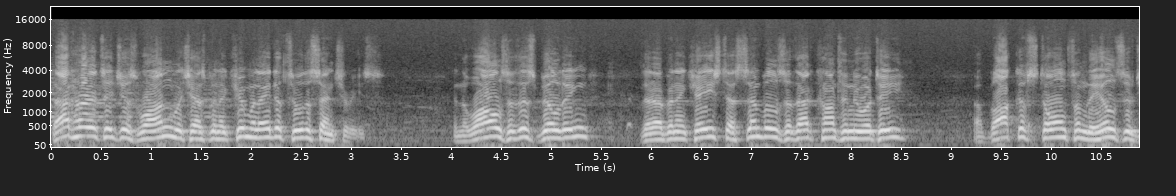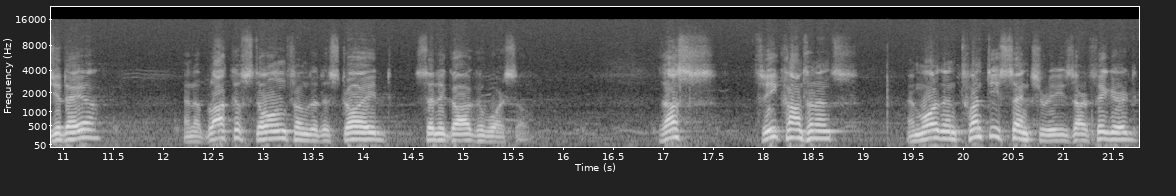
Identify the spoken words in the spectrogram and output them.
That heritage is one which has been accumulated through the centuries. In the walls of this building, there have been encased as symbols of that continuity a block of stone from the hills of Judea and a block of stone from the destroyed synagogue of Warsaw. Thus, three continents and more than 20 centuries are figured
